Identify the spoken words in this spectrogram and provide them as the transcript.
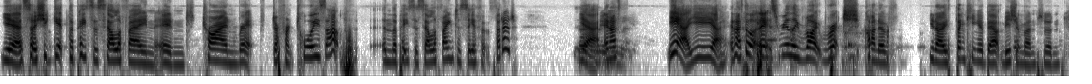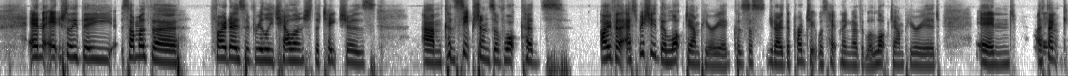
yeah so she'd get the piece of cellophane and try and wrap different toys up in the piece of cellophane to see if it fitted yeah, and I- yeah, yeah, yeah. And I thought that's really like rich kind of, you know, thinking about measurement and and actually the some of the photos have really challenged the teachers' um, conceptions of what kids over, especially the lockdown period, because this, you know, the project was happening over the lockdown period, and I think,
